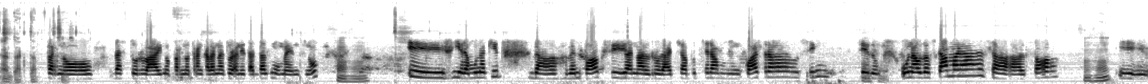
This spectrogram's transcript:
Exacte. per no destorbar i no, per no trencar la naturalitat dels moments, no? Uh -huh. I, i érem un equip de ben pocs i en el rodatge potser érem quatre o cinc, sí, d'un- una o dues càmeres, eh, el so Uh -huh. i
